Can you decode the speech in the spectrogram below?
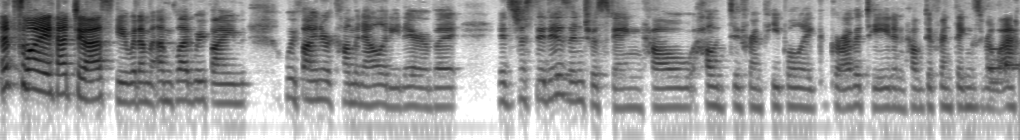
that's why I had to ask you, but I'm, I'm glad we find, we find our commonality there, but it's just, it is interesting how, how different people like gravitate and how different things relax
